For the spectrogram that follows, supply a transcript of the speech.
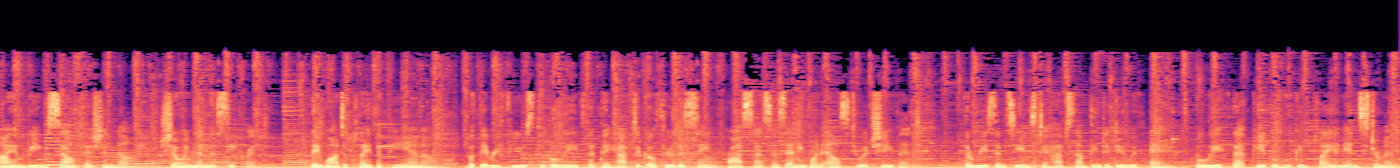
I am being selfish and not showing them the secret. They want to play the piano, but they refuse to believe that they have to go through the same process as anyone else to achieve it. The reason seems to have something to do with a belief that people who can play an instrument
